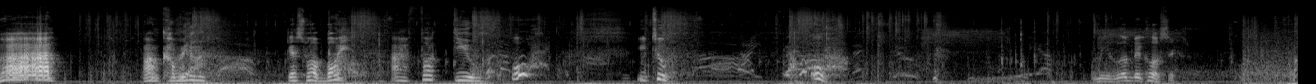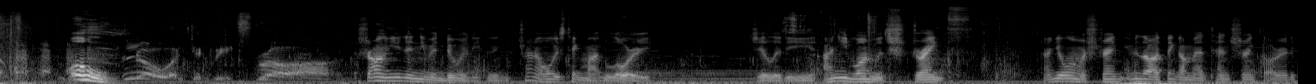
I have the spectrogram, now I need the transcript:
Ah! I'm coming in. Guess what, boy? I fucked you. Ooh. You too. Oh. Let me a little bit closer. Boom. No one can beat strong. Strong, you didn't even do anything. You're trying to always take my glory. Agility. I need one with strength. Can I get one with strength? Even though I think I'm at 10 strength already.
